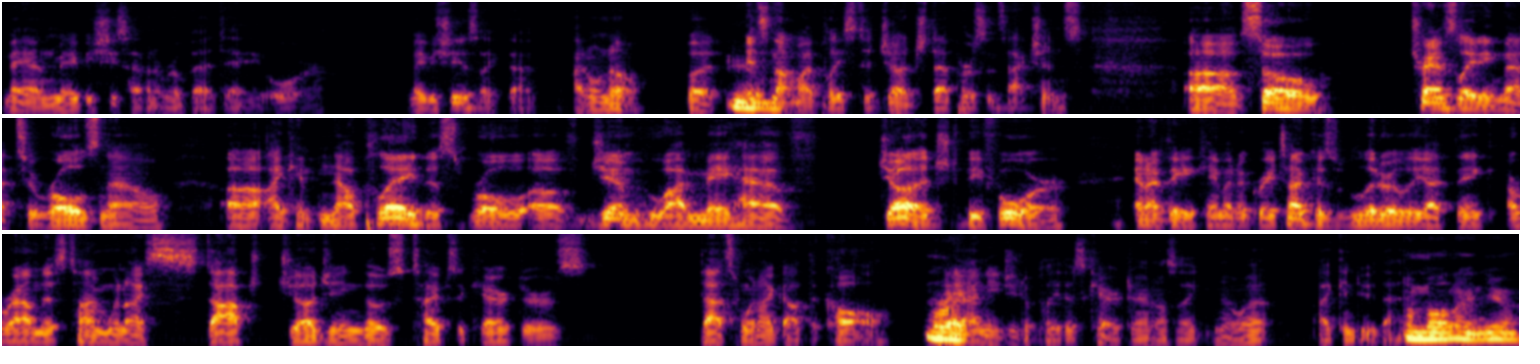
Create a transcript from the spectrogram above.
man maybe she's having a real bad day or maybe she is like that. I don't know. But Yeah. it's not my place to judge that person's actions. Uh, so translating that to roles now uh, i can now play this role of jim who i may have judged before and i think it came at a great time because literally i think around this time when i stopped judging those types of characters that's when i got the call Right. hey i need you to play this character and i was like you know what i can do that I'm all in. Yeah.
